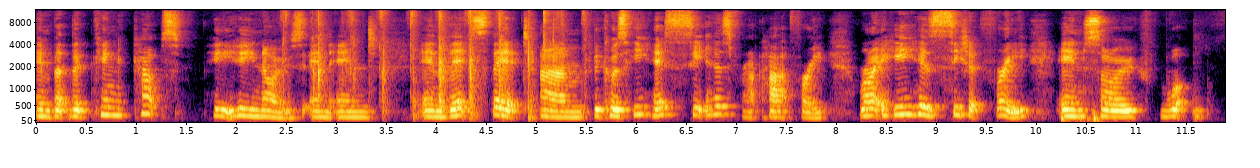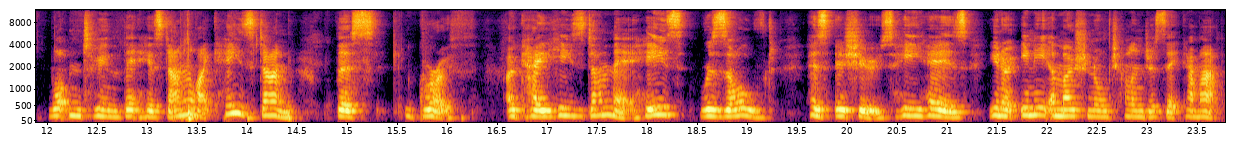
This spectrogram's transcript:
And but the King of Cups, he he knows, and and and that's that um because he has set his heart free, right? He has set it free, and so what what in turn that has done, like he's done this growth. Okay, he's done that. He's resolved his issues. He has, you know, any emotional challenges that come up,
